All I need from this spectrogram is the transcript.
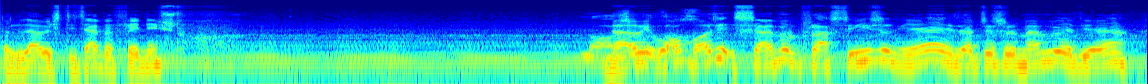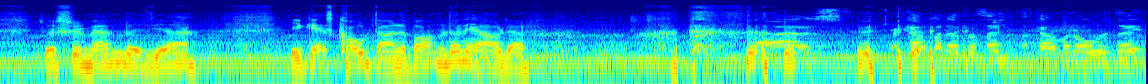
The lowest he's ever finished. No, so it wasn't, was it? Seventh last season, yeah. I just remembered, yeah. Just remembered, yeah. He gets cold down the bottom, doesn't he, Aldo? It's- I can't win everything. I can't win all the time.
